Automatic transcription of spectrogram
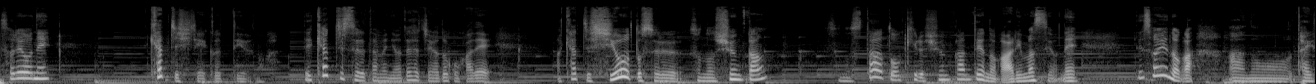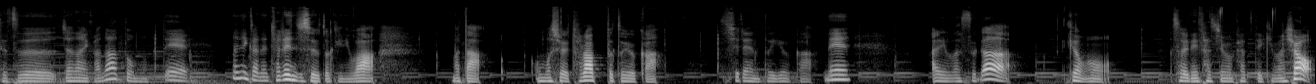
それをねキャッチしていくっていうのがでキャッチするために私たちがどこかでキャッチしようとするその瞬間そのスタートを切る瞬間っていうのがありますよね。でそういうのがあの大切じゃないかなと思って何かねチャレンジする時にはまた面白いトラップというか試練というかねありますが今日もそれに立ち向かっていきましょ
